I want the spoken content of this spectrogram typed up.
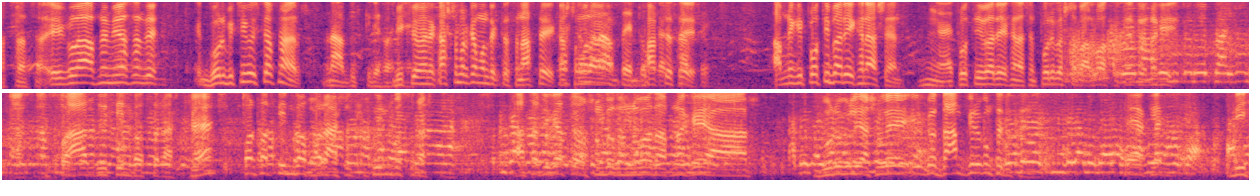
আচ্ছা আচ্ছা। এগুলা আপনি নিয়ে আসেন যে গরু বিক্রি হয়েছে আপনার? না বিক্রি হয় বিক্রি হয় না কাস্টমার কেমন দেখতেছেন? আছে? কাস্টমার আছে, আসতেছে আছে। আপনি কি প্রতিবারই এখানে আসেন? প্রতিবারই এখানে আসেন। পরিবেশটা ভালো আছে তাই তো নাকি? আর দুই তিন বছর আসছে। হ্যাঁ? পরপর তিন বছর আসছে। তিন বছর আসছে। আচ্ছা ঠিক আছে। অসংখ্য ধন্যবাদ আপনাকে। আর গরুগুলি আসলে এগুলোর দাম কীরকম চাইতেছেন এক লাখ বিশ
